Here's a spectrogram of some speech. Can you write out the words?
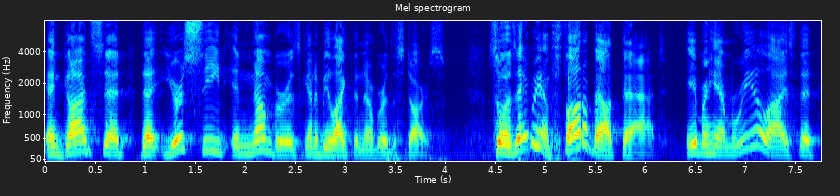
And God said that your seed in number is going to be like the number of the stars. So as Abraham thought about that, Abraham realized that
